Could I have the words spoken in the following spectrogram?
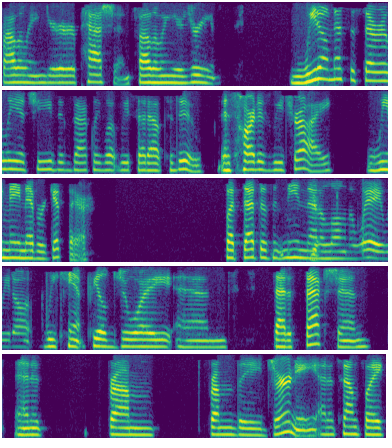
following your passion, following your dreams. We don't necessarily achieve exactly what we set out to do. As hard as we try, we may never get there. But that doesn't mean that yeah. along the way we don't we can't feel joy and satisfaction and it's from from the journey and it sounds like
